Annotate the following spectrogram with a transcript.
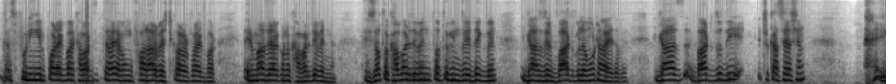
গাছ পুনিংয়ের পর একবার খাবার দিতে হয় এবং ফল হারভেস্ট করার পর একবার। এর মাঝে আর কোনো খাবার দেবেন না। যত খাবার দেবেন, তত কিন্তু দেখবেন গাছের বাটগুলো মোটা হয়ে যাবে। গাছ, বাট যদি একটু কাছে আসেন, এই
